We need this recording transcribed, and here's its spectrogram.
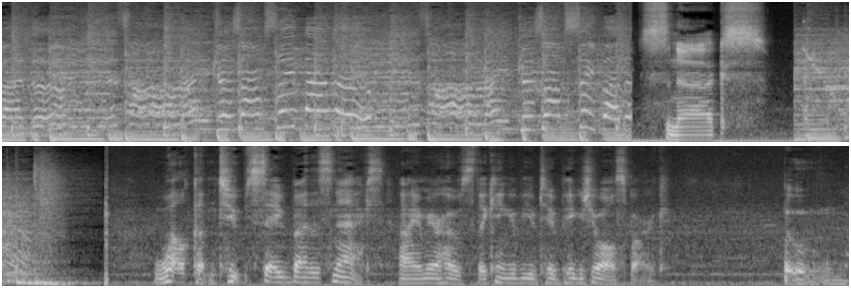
by the. It's alright. Cause I'm saved by the. It's alright. Cause I'm saved by the. Snacks. Welcome to Saved by the Snacks. I am your host, the king of YouTube, Pikachu Allspark. Boom.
